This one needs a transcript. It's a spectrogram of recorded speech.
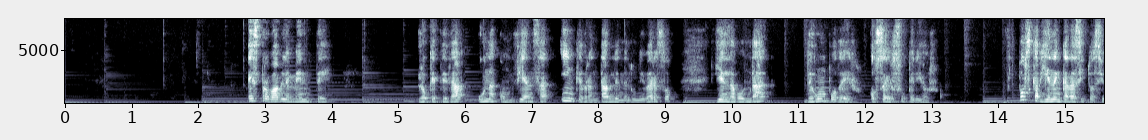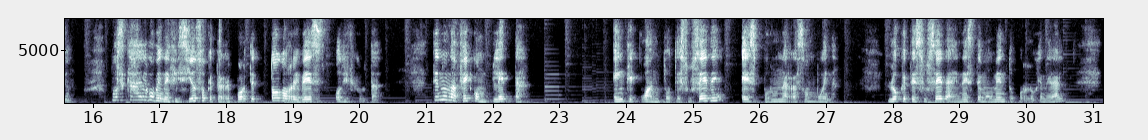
es probablemente lo que te da una confianza inquebrantable en el universo y en la bondad de un poder o ser superior. Busca bien en cada situación. Busca algo beneficioso que te reporte todo revés o dificultad. Ten una fe completa en que cuanto te sucede es por una razón buena. Lo que te suceda en este momento, por lo general,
